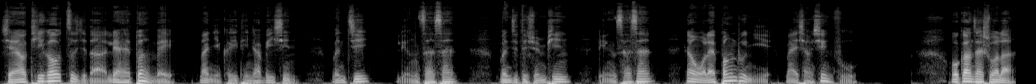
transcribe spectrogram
想要提高自己的恋爱段位，那你可以添加微信文姬零三三，文姬的全拼零三三，让我来帮助你迈向幸福。我刚才说了，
